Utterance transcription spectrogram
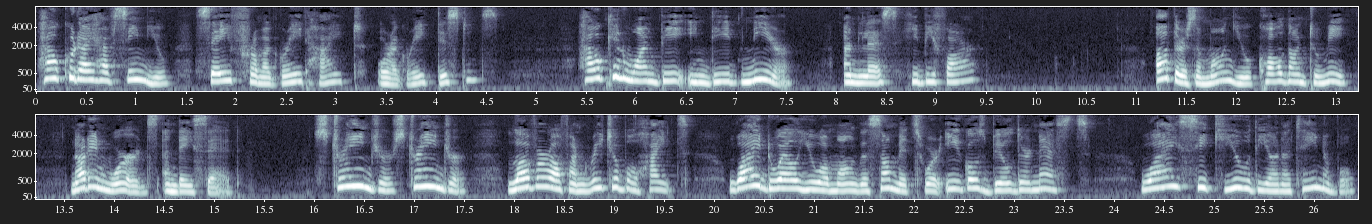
How could I have seen you save from a great height or a great distance? How can one be indeed near unless he be far? Others among you called unto me, not in words, and they said, Stranger, stranger, lover of unreachable heights, why dwell you among the summits where eagles build their nests? Why seek you the unattainable?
